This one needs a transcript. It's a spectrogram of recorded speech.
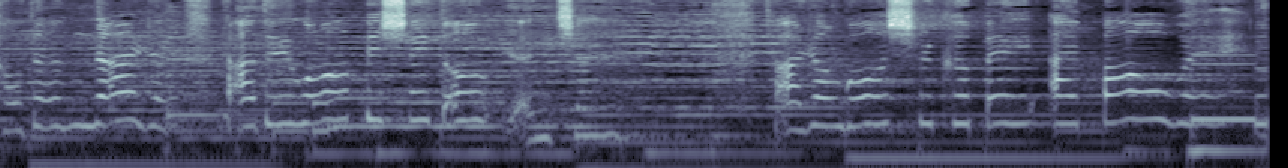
靠的男人，他对我比谁都认真，他让我时刻被爱包围。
